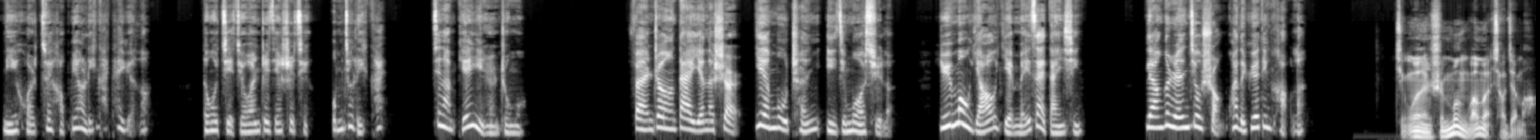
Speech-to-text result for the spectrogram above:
你一会儿最好不要离开太远了。等我解决完这件事情，我们就离开，尽量别引人注目。”反正代言的事儿，叶慕辰已经默许了，于梦瑶也没再担心，两个人就爽快的约定好了。请问是孟婉婉小姐吗？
